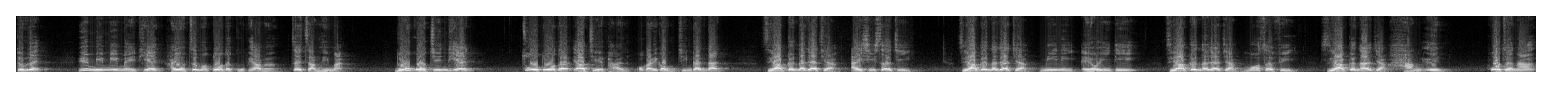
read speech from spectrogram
对不对？因为明明每天还有这么多的股票呢在涨停板，如果今天做多的要解盘，我跟你讲，金刚单，只要跟大家讲 IC 设计。只要跟大家讲 Mini LED，只要跟大家讲 Mosfet，只要跟大家讲航运，或者呢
